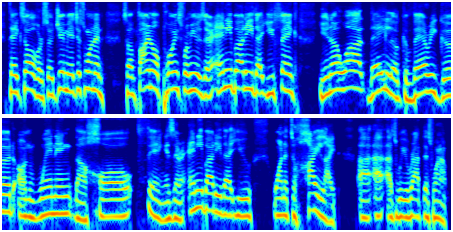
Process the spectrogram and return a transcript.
takes over. So, Jimmy, I just wanted some final points from you. Is there anybody that you think you know what they look very good on winning the whole thing? Is there anybody that you wanted to highlight uh, as we wrap this one up?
